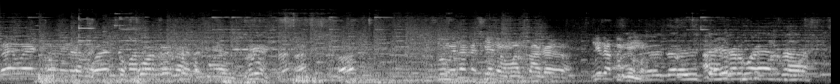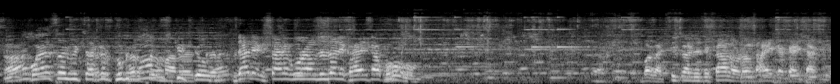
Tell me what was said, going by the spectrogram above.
काय वाईट तुम्ही नका शेण मला सांगा. निघा तुम्ही वयाचा विचार कर थोडी झाले साऱ्या गुरांचं झाले खायला टाकू. बघा तिकडे ते कालवडून आहे का काय टाकले?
